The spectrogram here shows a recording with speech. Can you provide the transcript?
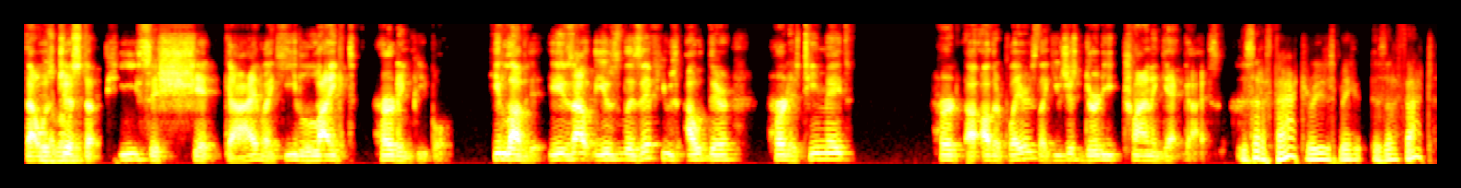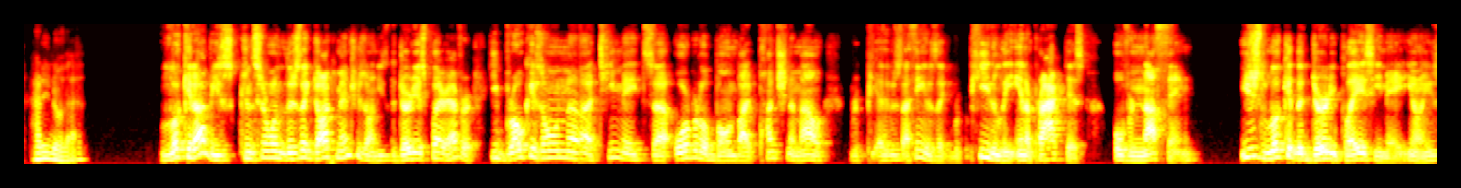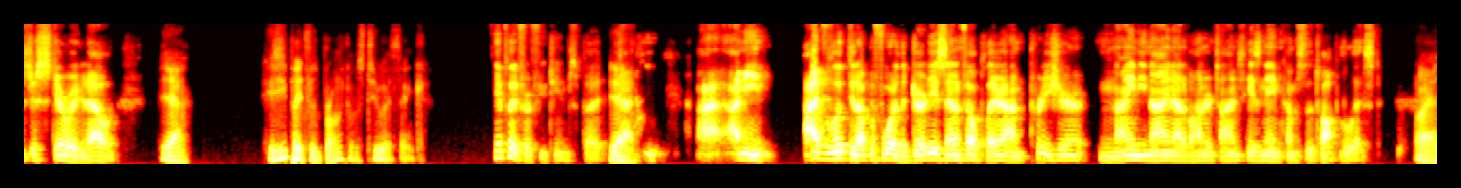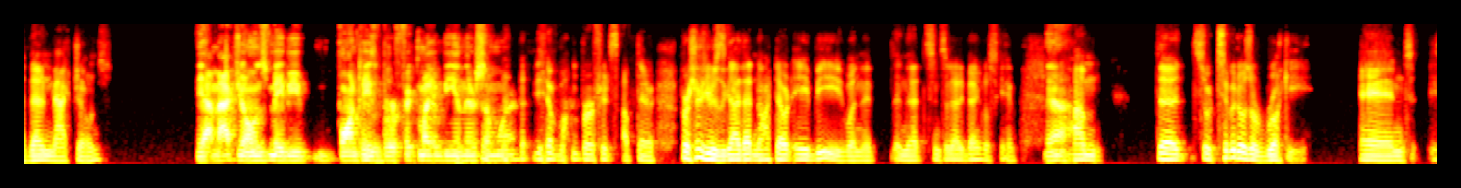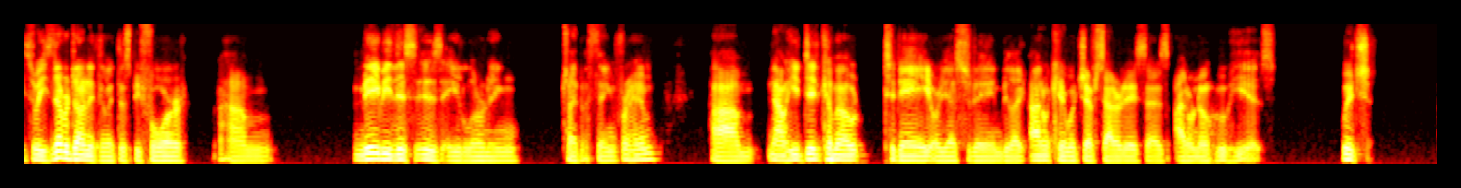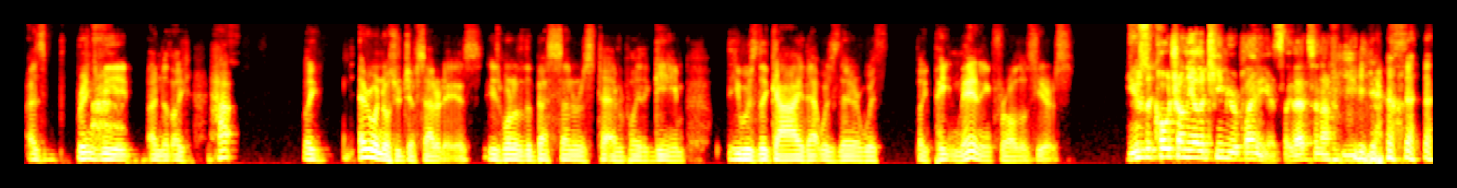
That was yeah, just a piece of shit guy. Like he liked hurting people. He loved it. He was out. He was as if he was out there hurt his teammates, hurt uh, other players. Like he was just dirty trying to get guys. Is that a fact, or you just make? Is that a fact? How do you know that? look it up. He's considered one. There's like documentaries on. He's the dirtiest player ever. He broke his own uh, teammate's uh, orbital bone by punching him out. It was I think it was like repeatedly in a practice over nothing. You just look at the dirty plays he made. You know, he's just steroided out. Yeah, because he played for the Broncos too. I think he played for a few teams, but yeah, yeah I, I mean. I've looked it up before. The dirtiest NFL player, I'm pretty sure 99 out of 100 times, his name comes to the top of the list. Oh, yeah. Then Mac Jones yeah, Mac Jones, maybe Vontaze Burfict might be in there somewhere. yeah, Von Burfict's up there for sure. He was the guy that knocked out AB when they in that Cincinnati Bengals game. Yeah. Um, the so Thibodeaux's a rookie, and so he's never done anything like this before. Um, maybe this is a learning type of thing for him. Um, now he did come out today or yesterday and be like, I don't care what Jeff Saturday says. I don't know who he is, which as brings me another like how like everyone knows who Jeff Saturday is. He's one of the best centers to ever play the game. He was the guy that was there with like Peyton Manning for all those years. He was the coach on the other team you were playing against. Like that's enough. yeah.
